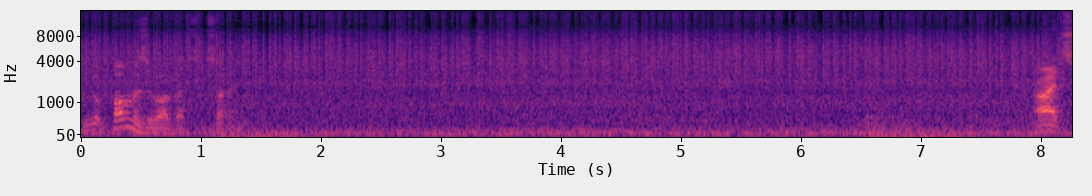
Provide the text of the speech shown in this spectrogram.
We've got bombers above us or something. Alright.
